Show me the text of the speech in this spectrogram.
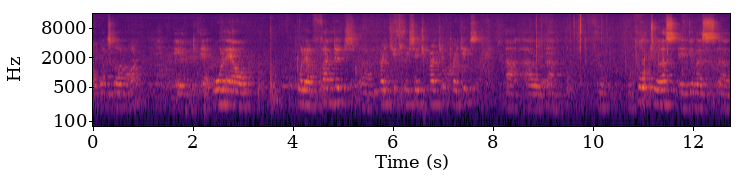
of what's going on and all our all our funded uh, projects, research project projects uh, um, report to us and give us um,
